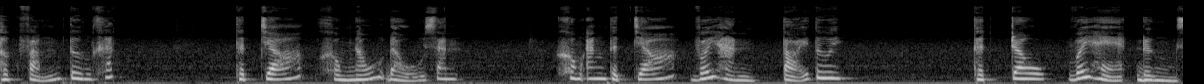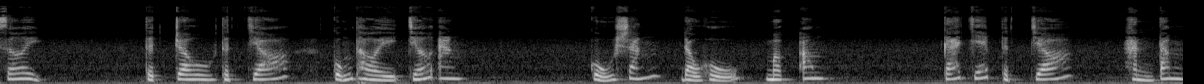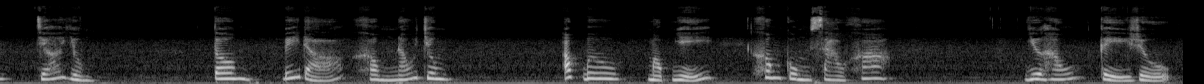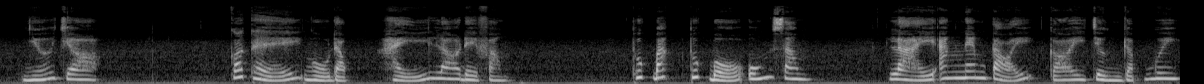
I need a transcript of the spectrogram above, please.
thực phẩm tương khách. Thịt chó không nấu đậu xanh. Không ăn thịt chó với hành tỏi tươi. Thịt trâu với hẹ đừng xơi, thịt trâu thịt chó cũng thời chớ ăn. Củ sắn đậu hũ mật ong. Cá chép thịt chó hành tâm chớ dùng. Tôm bí đỏ không nấu chung ốc bưu, mộc nhĩ, không cùng xào kho. Dưa hấu, kỵ rượu, nhớ cho. Có thể ngộ độc, hãy lo đề phòng. Thuốc bắc, thuốc bổ uống xong. Lại ăn nem tỏi, coi chừng gặp nguy.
